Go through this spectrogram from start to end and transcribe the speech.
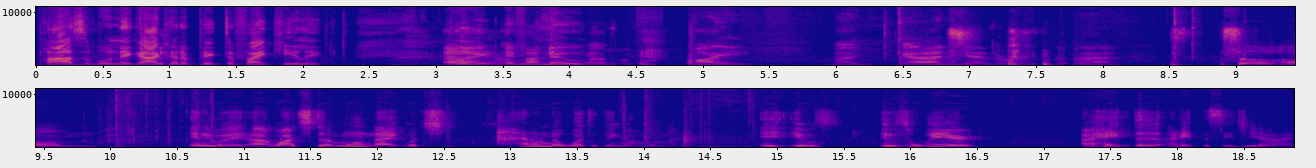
possible nigga I could have picked to fight Keelik. Oh, Like, yeah. if I knew. That was a fight. My God, you guys are ready for that. So, um, anyway, I watched uh, Moon Knight, which I don't know what to think about Moon Knight. It, it was it was weird. I hate the I hate the CGI.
